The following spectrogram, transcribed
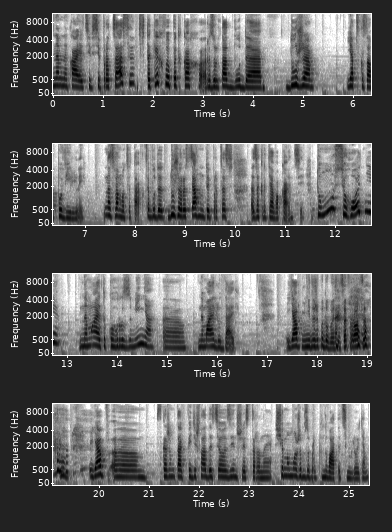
не вникає ці всі процеси, в таких випадках результат буде дуже, я б сказала, повільний. Назвемо це так. Це буде дуже розтягнутий процес закриття вакансій. Тому сьогодні немає такого розуміння, е, немає людей. Я б Мені дуже подобається ця фраза. я б, е, скажімо так, підійшла до цього з іншої сторони. Що ми можемо запропонувати цим людям?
